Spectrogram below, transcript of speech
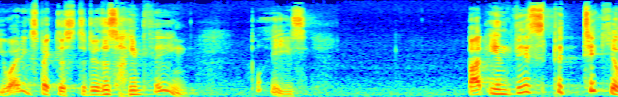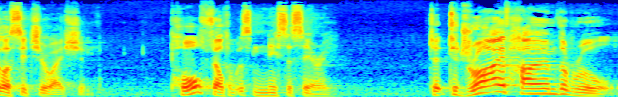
you won't expect us to do the same thing. Please. But in this particular situation, Paul felt it was necessary to, to drive home the rule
